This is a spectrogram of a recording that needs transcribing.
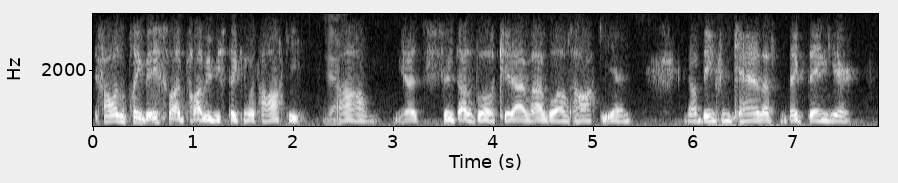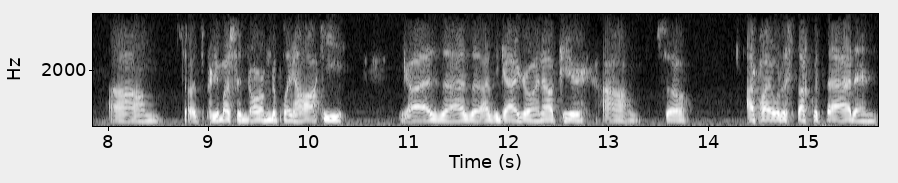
if I wasn't playing baseball, I'd probably be sticking with hockey. Yeah. Um, you know, since I was a little kid, I've, I've loved hockey, and you know, being from Canada, that's the big thing here. Um, so it's pretty much the norm to play hockey. You know, as a, as a, as a guy growing up here. Um, so I probably would have stuck with that, and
